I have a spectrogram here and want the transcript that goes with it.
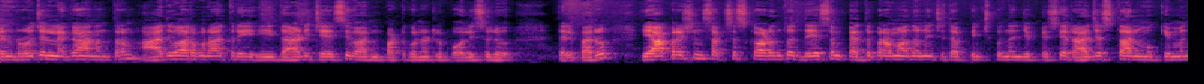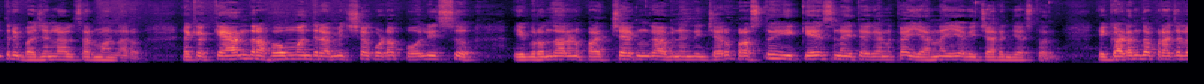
రెండు రోజుల నిఘా అనంతరం ఆదివారం రాత్రి ఈ దాడి చేసి వారిని పట్టుకున్నట్లు పోలీసులు తెలిపారు. ఈ ఆపరేషన్ సక్సెస్ కావడంతో దేశం పెద్ద ప్రమాదం నుంచి తప్పించుకుందని చెప్పేసి రాజస్థాన్ ముఖ్యమంత్రి భజన్లాల్ శర్మ అన్నారు. ఇక కేంద్ర హోంమంత్రి అమిత్ షా కూడా పోలీసు ఈ బృందాలను ప్రత్యేకంగా అభినందించారు. ప్రస్తుతం ఈ కేసునైతే అయితే గనక ఎన్ఐఏ విచారణ చేస్తోంది. ఈ ఘటనతో ప్రజల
